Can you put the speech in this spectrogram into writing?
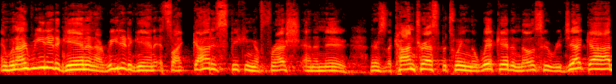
And when I read it again and I read it again, it's like God is speaking afresh and anew. There's the contrast between the wicked and those who reject God,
